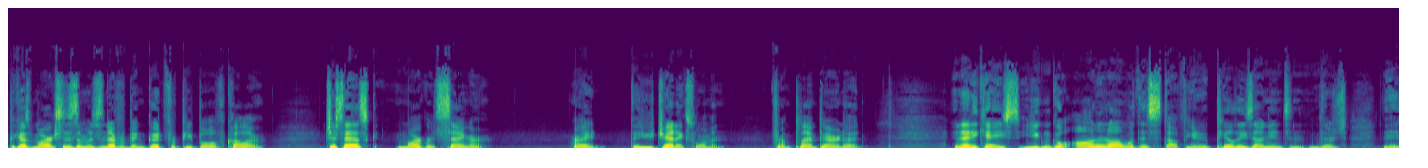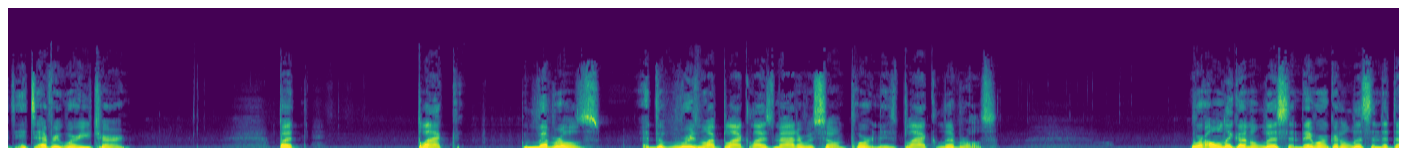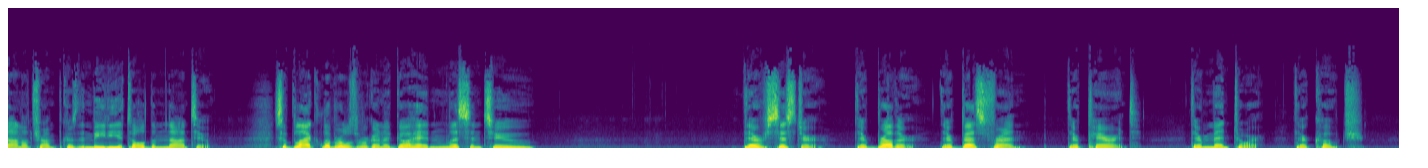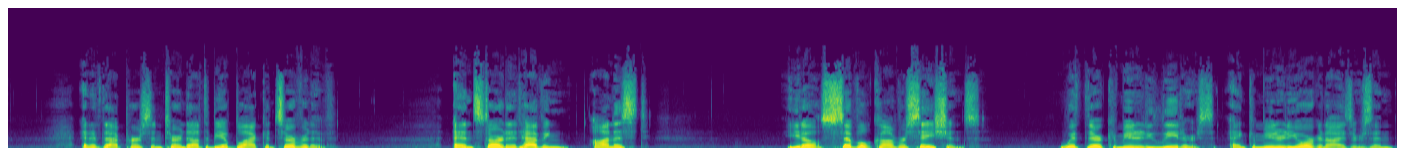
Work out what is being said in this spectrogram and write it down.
because Marxism has never been good for people of color. Just ask Margaret Sanger, right, the eugenics woman from Planned Parenthood in any case, you can go on and on with this stuff. You know, peel these onions, and there's it, it's everywhere you turn. But black liberals, the reason why Black Lives Matter was so important is black liberals were only going to listen. They weren't going to listen to Donald Trump because the media told them not to. So black liberals were going to go ahead and listen to their sister, their brother, their best friend, their parent their mentor, their coach. And if that person turned out to be a black conservative and started having honest, you know, civil conversations with their community leaders and community organizers and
